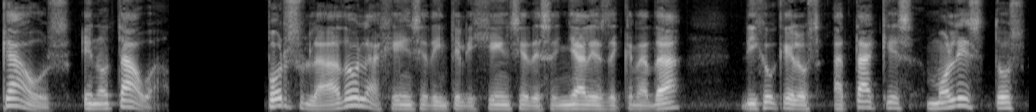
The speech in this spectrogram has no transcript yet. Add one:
caos en Ottawa. Por su lado, la Agencia de Inteligencia de Señales de Canadá dijo que los ataques molestos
